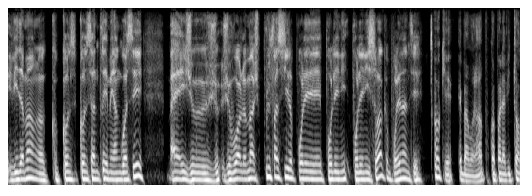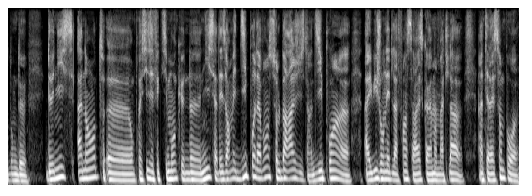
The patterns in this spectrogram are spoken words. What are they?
évidemment, con- concentré mais angoissé, ben, je, je, vois le match plus facile pour les, pour les, pour les Niçois que pour les Nantais. Ok, et ben voilà, pourquoi pas la victoire donc de, de Nice à Nantes. Euh, on précise effectivement que Nice a désormais 10 points d'avance sur le barragiste. Hein, 10 points euh, à 8 journées de la fin, ça reste quand même un matelas euh, intéressant pour,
